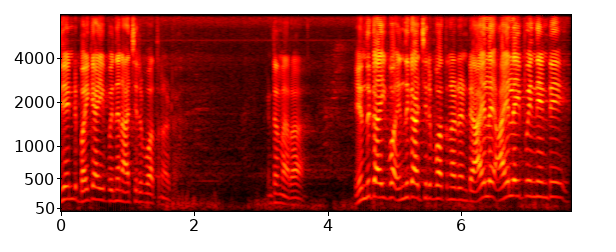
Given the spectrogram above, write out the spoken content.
ఇదేంటి బైక్ ఆగిపోయిందని ఆశ్చర్యపోతున్నాడు. వింటున్నారా? ఎందుకు ఆగిపో ఎందుకు ఆశ్చర్యపోతున్నాడు అంటే ఆయిల్ ఆయిల్ అయిపోయింది ఏంటి?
